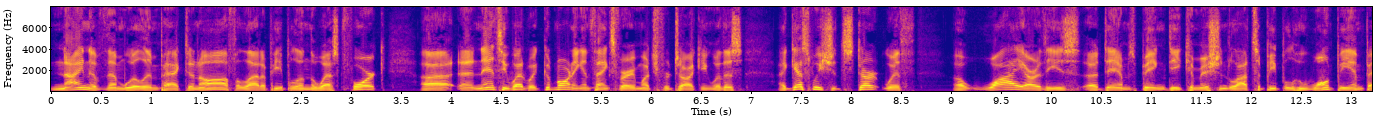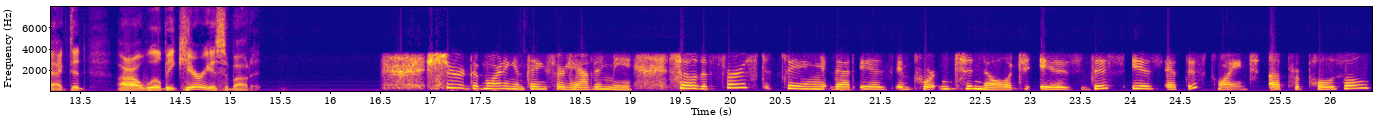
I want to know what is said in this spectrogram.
Nine of them will impact an awful lot of people in the West Fork. Uh, uh, Nancy Wedwick, good morning, and thanks very much for talking with us. I guess we should start with uh, why are these uh, dams being decommissioned? Lots of people who won't be impacted uh, will be curious about it. Good morning, and thanks for having me. So, the first thing that is important to note is this is, at this point, a proposal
